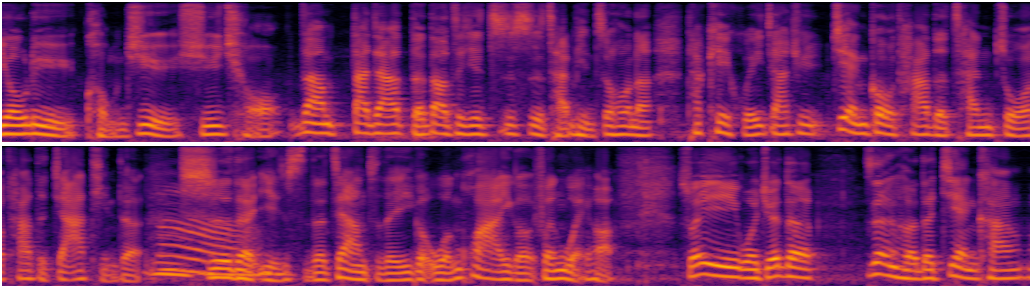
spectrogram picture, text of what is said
忧虑、恐惧、需求，让大家得到这些知识产品之后呢，他可以回家去建构他的餐桌、他的家庭的吃的饮食的这样子的一个文化、一个氛围哈。所以我觉得，任何的健康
